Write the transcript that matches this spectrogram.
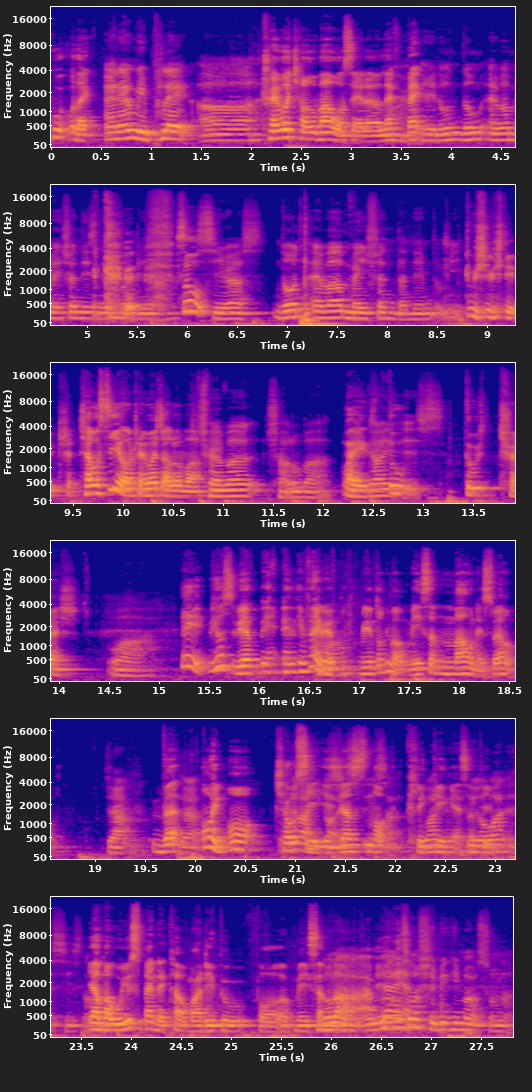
who like and then we played uh Trevor Chalobah was at the left back. Hey, don't don't ever mention this name to me. So- serious. Don't ever mention the name to me. Which, which Ch- Chelsea or Trevor Chalobah? Trevor That guy two- is Too trash. wow. Hey, because we have, been- in fact, we Wow. have been talking about Mason Mount as well. Yeah. That Yeah. all in all, Chelsea Okay lah, is just assist not clicking one, as a team. assist. Yeah, but will you spend that kind of money to for a Mason no Mount? lah. I'm yeah, also shipping him out soon lah.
